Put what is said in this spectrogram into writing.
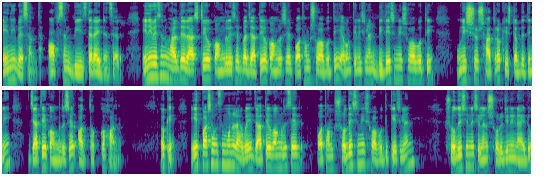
Annie Besant option B is the right answer Annie Besant ভারতের রাষ্ট্রীয় কংগ্রেসের বা জাতীয় কংগ্রেসের প্রথম সভাপতি এবং তিনি ছিলেন বিদেশিনী সভাপতি। উনিশশো সতেরো খ্রিস্টাব্দে তিনি জাতীয় কংগ্রেসের অধ্যক্ষ হন। ওকে, এর পাশাপাশি মনে রাখবে, জাতীয় কংগ্রেসের প্রথম স্বদেশিনী সভাপতি কে ছিলেন? স্বদেশিনী ছিলেন সরোজিনী নাইডু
